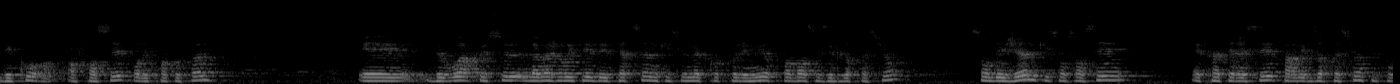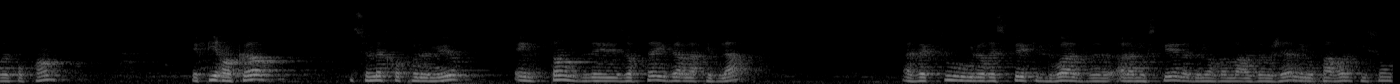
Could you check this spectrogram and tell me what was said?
des cours en français pour les francophones et de voir que la majorité des personnes qui se mettent contre les murs pendant ces exhortations sont des jeunes qui sont censés être intéressés par l'exhortation qu'ils pourraient comprendre. Et pire encore, ils se mettent contre le mur et ils tendent les orteils vers la Qibla avec tout le respect qu'ils doivent à la mosquée, la demeure d'Allah Azzawajal et aux paroles qui sont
